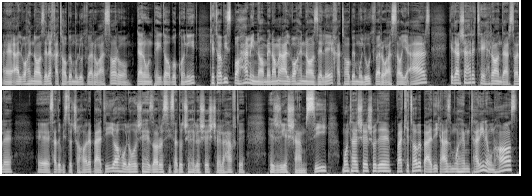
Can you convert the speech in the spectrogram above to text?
الواح نازله خطاب ملوک و رؤسا رو در اون پیدا بکنید کتابی است با همین نام به نام الواح نازله خطاب ملوک و رؤسای ارز که در شهر تهران در سال 124 بعدی یا هلوهوش 1346 47 هجری شمسی منتشر شده و کتاب بعدی که از مهمترین اونهاست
